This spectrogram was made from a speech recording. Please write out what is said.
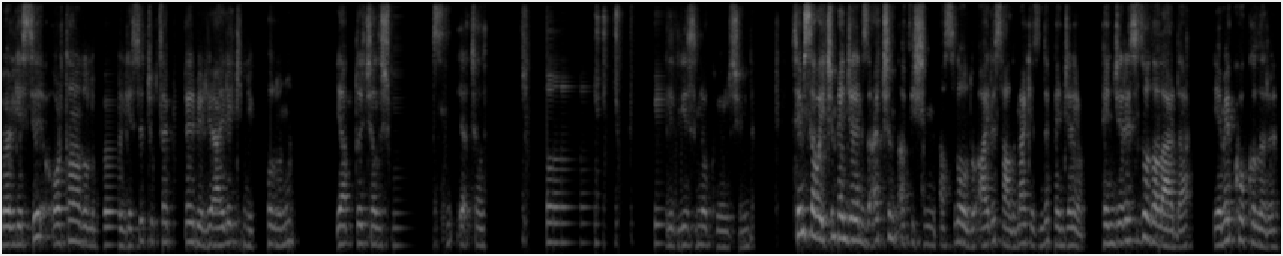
bölgesi, Orta Anadolu bölgesi Türk Tabipleri Birliği Aile Hekimliği Kolu'nun yaptığı çalışma çalışma bildirgesini okuyoruz şimdi. Temiz hava için pencerenizi açın afişinin asılı olduğu aile sağlığı merkezinde pencere yok. Penceresiz odalarda yemek kokuları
